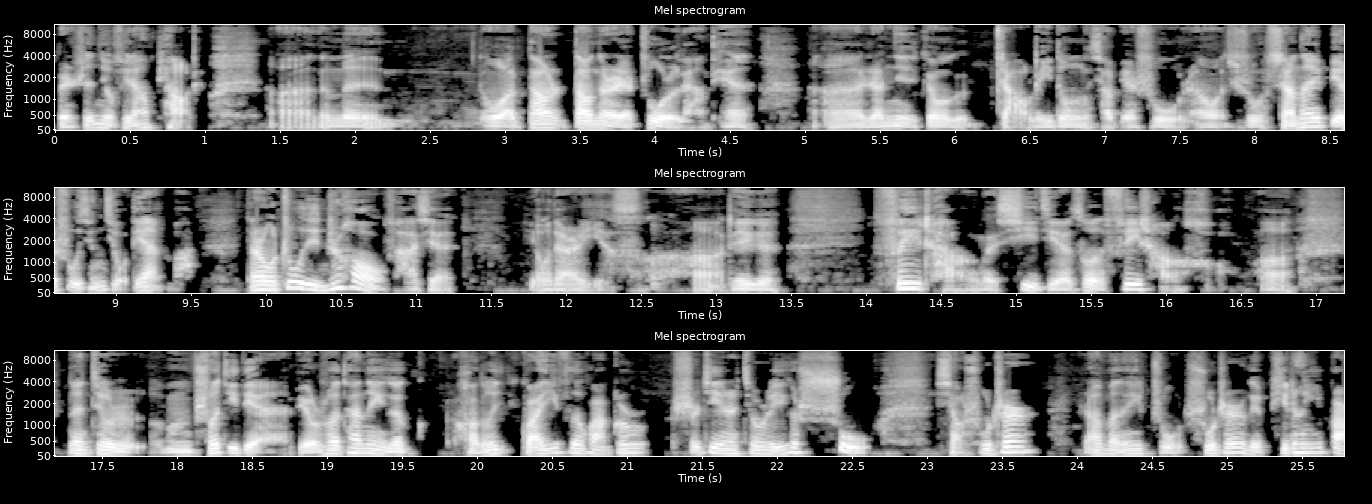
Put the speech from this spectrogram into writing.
本身就非常漂亮啊。那么我当到那儿也住了两天，呃，人家给我找了一栋小别墅，然后我就住，相当于别墅型酒店吧。但是我住进之后发现有点意思啊，这个非常的细节做的非常好啊。那就是我们说几点，比如说他那个好多挂衣服的挂钩，实际上就是一个树小树枝儿。然后把那主树枝给劈成一半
